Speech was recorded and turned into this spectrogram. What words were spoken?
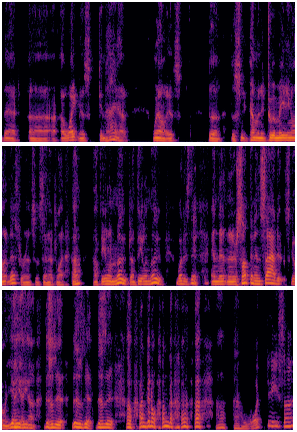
that uh, awakeness can have? Well, it's the the coming into a meeting like this, for instance, and it's like, huh, I'm feeling moved. I'm feeling moved. What is this? And then there's something inside that's going, yeah, yeah, yeah. This is it. This is it. This is it. Oh, I'm gonna. I'm gonna. Uh, uh, uh, what do you say?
